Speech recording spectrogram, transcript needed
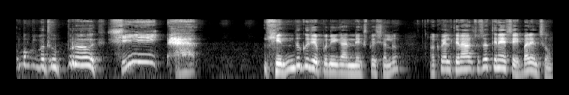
అబ్బబ్బబ్బ, షీ ఎందుకు చెప్పు నీకు అన్ని ఎక్స్ప్రెషన్లు ఒకవేళ తినాల్సి వస్తే తినేసేయి భరించు.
